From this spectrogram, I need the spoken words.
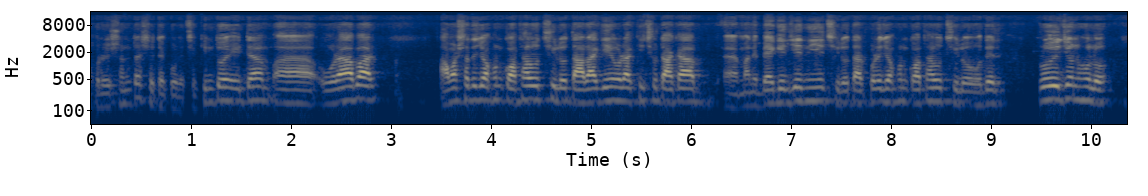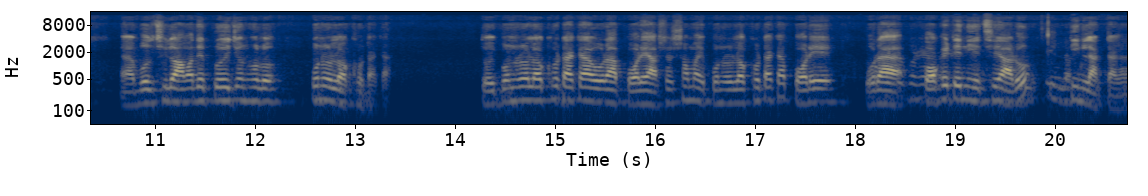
অপারেশনটা সেটা করেছে। কিন্তু এটা ওরা আবার আমার সাথে যখন কথা হচ্ছিল তার আগে ওরা কিছু টাকা মানে ব্যাগেজে নিয়েছিল তারপরে যখন কথা হচ্ছিল ওদের প্রয়োজন হলো বলছিল আমাদের প্রয়োজন হলো পনেরো লক্ষ টাকা। তো ওই পনেরো লক্ষ টাকা ওরা পরে আসার সময় পনেরো লক্ষ টাকা পরে ওরা পকেটে নিয়েছে আরও তিন লাখ টাকা।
